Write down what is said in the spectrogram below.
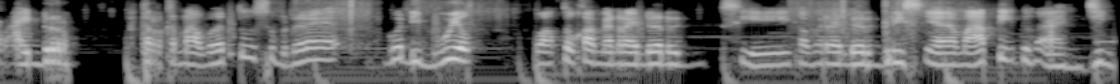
Rider terkena banget tuh sebenarnya gue di build waktu Kamen Rider si Kamen Rider Grisnya mati tuh anjing.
